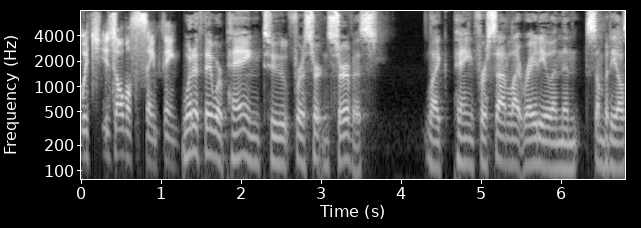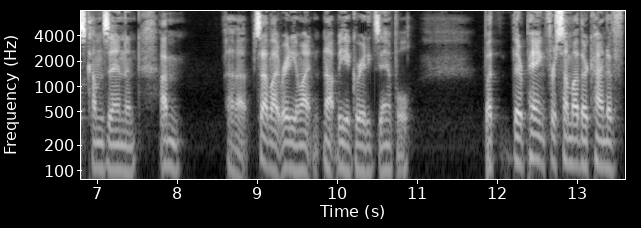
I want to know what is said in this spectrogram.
which is almost the same thing. What if they were paying to for a certain service, like paying for satellite radio, and then somebody else comes in and I'm uh, satellite radio might not be a great example but they're paying for some other kind of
